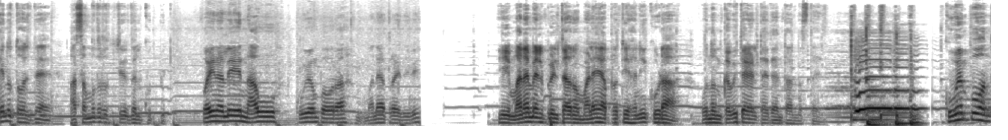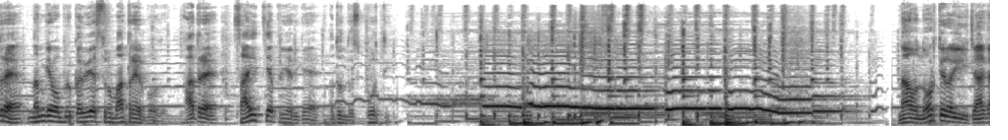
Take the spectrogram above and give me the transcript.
ಏನು ತೋಚದೆ ಆ ಸಮುದ್ರದ ತೀರದಲ್ಲಿ ಕೂತ್ಬಿಟ್ಟು. ಫೈನಲಿ ನಾವು ಕುವೆಂಪು ಅವರ ಮನೆ ಹತ್ರ ಇದ್ದೀವಿ. ಈ ಮನೆ ಮೇಲೆ ಬೀಳ್ತಾ ಇರೋ ಮಳೆಯ ಪ್ರತಿ ಹನಿ ಕೂಡ ಒಂದೊಂದು ಕವಿತೆ ಹೇಳ್ತಾ ಇದೆ ಅಂತ ಅನ್ನಿಸ್ತಾ ಇದೆ. ಕುವೆಂಪು ಅಂದ್ರೆ ನಮ್ಗೆ ಒಬ್ರು ಕವಿ ಹೆಸರು ಮಾತ್ರ ಇರ್ಬೋದು. ಆದ್ರೆ ಸಾಹಿತ್ಯ ಪ್ರಿಯರಿಗೆ ಅದೊಂದು ಸ್ಫೂರ್ತಿ. ನಾವು ನೋಡ್ತಿರೋ ಈ ಜಾಗ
